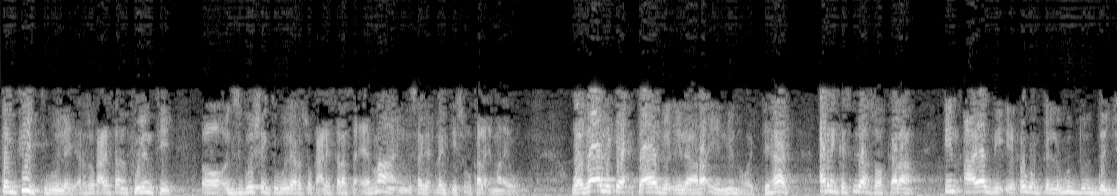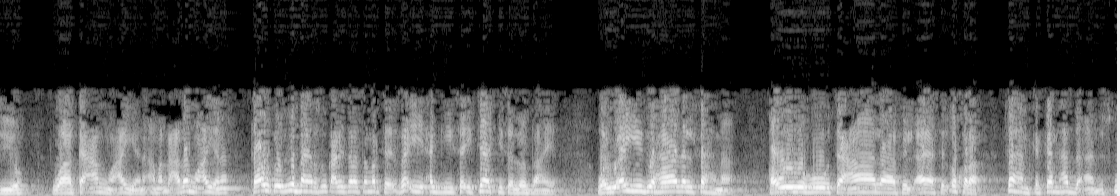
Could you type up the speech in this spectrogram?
tanfiidki buu leeyahy rasulka ala slam fulintii oo executionki buu leyay rasulka alah salat slam ee maaha inuu isaga dhankiisa u kala imanayo wadalika yaxtaaju ilىa ra'yin minhu wa arrinka sidaas oo ah, in aayaddii iyo xukunka lagu duldejiyo waaqica mucayana ama dhacdo mucayana taa wuxuu gaga bahanya rasulka alah sala slam marka ra'yi xaggiisa ijtihaadkiisa loo baahanya ويؤيد hada الفahma qowluhu tacaalى fi الآيaةi الأخرى fahamka kan hadda aan isku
